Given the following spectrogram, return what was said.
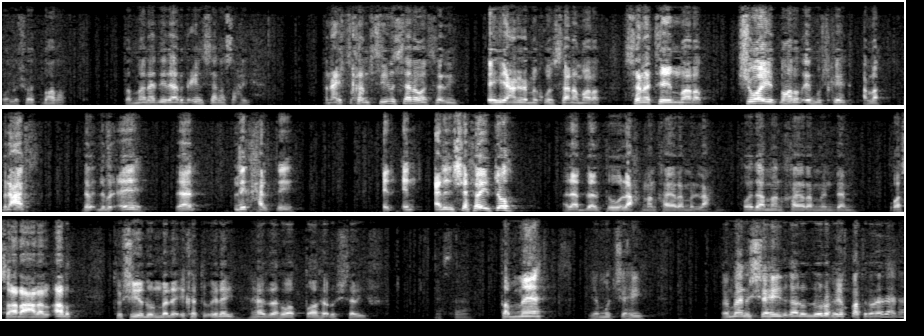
ولا شوية مرض طب ما أنا دي لي 40 سنة صحيح. أنا عشت 50 سنة وسليم إيه يعني لما يكون سنة مرض؟ سنتين مرض. شوية مرض إيه المشكلة؟ الله بالعكس. ده, ده إيه؟ ده ليك حالتين. ان شفيته؟ هل أبدلته لحما خيرا من لحم ودما خيرا من دم وصار على الأرض تشير الملائكة إليه؟ هذا هو الطاهر الشريف. طب مات يموت شهيد. فمن الشهيد؟ قالوا إنه يروح يقتل لا لا لا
